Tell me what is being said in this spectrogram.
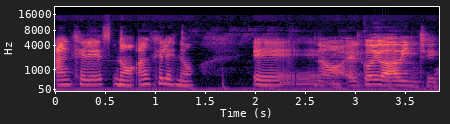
Ángeles. No, Ángeles no. Eh, No, el código da Vinci.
